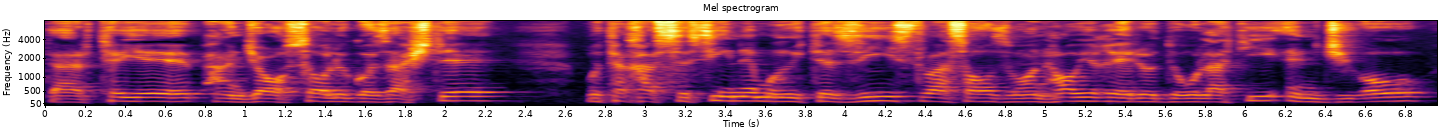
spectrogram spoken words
در طی پنجاه سال گذشته متخصصین محیط زیست و سازمانهای غیر دولتی NGO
